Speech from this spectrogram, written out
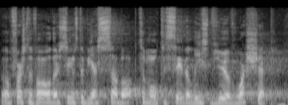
Well, first of all, there seems to be a suboptimal, to say the least, view of worship.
